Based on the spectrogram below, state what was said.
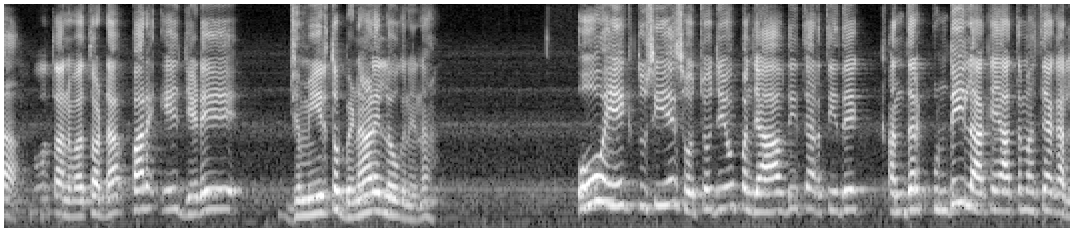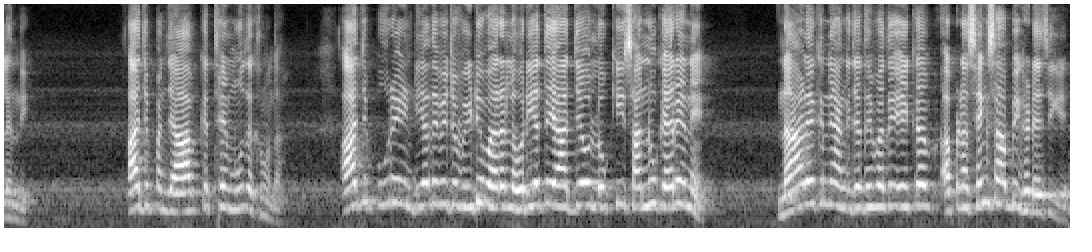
ਆ ਬਹੁਤ ਧੰਨਵਾਦ ਤੁਹਾਡਾ ਪਰ ਇਹ ਜਿਹੜੇ ਜ਼ਮੀਰ ਤੋਂ ਬਿਨਾਂ ਵਾਲੇ ਲੋਕ ਨੇ ਨਾ ਉਹ ਇੱਕ ਤੁਸੀਂ ਇਹ ਸੋਚੋ ਜੇ ਉਹ ਪੰਜਾਬ ਦੀ ਧਰਤੀ ਦੇ ਅੰਦਰ ਕੁੰਡੀ ਲਾ ਕੇ ਆਤਮ ਹੱਤਿਆ ਕਰ ਲੈਂਦੀ। ਅੱਜ ਪੰਜਾਬ ਕਿੱਥੇ ਮੂੰਹ ਦਿਖਾਉਂਦਾ? ਅੱਜ ਪੂਰੇ ਇੰਡੀਆ ਦੇ ਵਿੱਚ ਉਹ ਵੀਡੀਓ ਵਾਇਰਲ ਹੋ ਰਹੀ ਹੈ ਤੇ ਅੱਜ ਉਹ ਲੋਕੀ ਸਾਨੂੰ ਕਹਿ ਰਹੇ ਨੇ। ਨਾਲ ਇੱਕ ਨਿਹੰਗ ਜਥੇਬੰਦੀ, ਇੱਕ ਆਪਣਾ ਸਿੰਘ ਸਾਹਿਬ ਵੀ ਖੜੇ ਸੀਗੇ।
